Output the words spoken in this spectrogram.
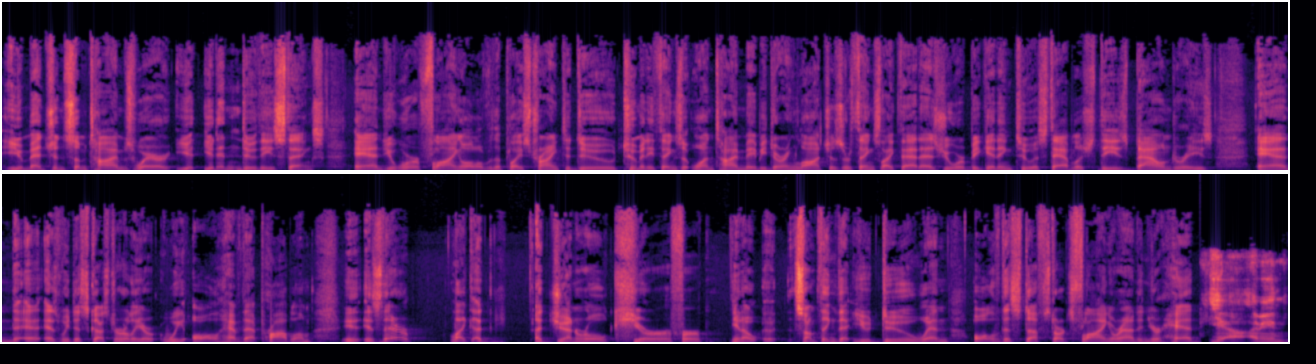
you mentioned some times where you, you didn't do these things and you were flying all over the place trying to do too many things at one time, maybe during launches or things like that, as you were beginning to establish these boundaries. And as we discussed earlier, we all have that problem. Is, is there like a, a general cure for you know, uh, something that you do when all of this stuff starts flying around in your head? Yeah, I mean,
